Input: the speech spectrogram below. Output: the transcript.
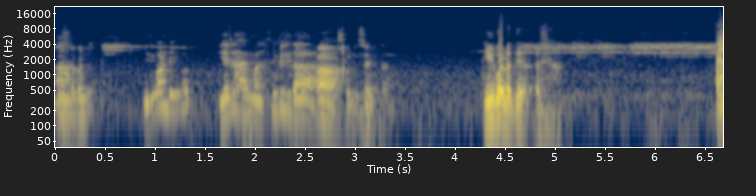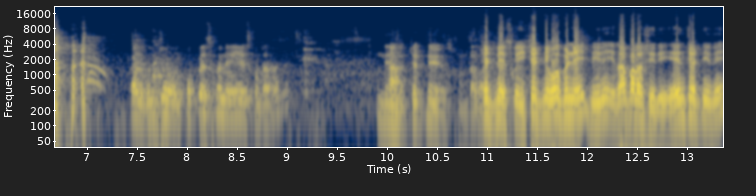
తీసుకురా కొంచెం. ఇదిగోండి ఇదిగో. ఏదా మన షూటింగ్ దా ఆ, కొంచెం సెట్. ఇవి కూడా కొంచెం పప్పు వేసుకొని వేసుకుంటారా? నేను చట్నీ వేసుకుంటాను. చట్నీ వేసుకో ఈ చట్నీ ఓపెన్ చేయి. ఇది రపరస్ ఇది. ఏం చట్నీ ఇది?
